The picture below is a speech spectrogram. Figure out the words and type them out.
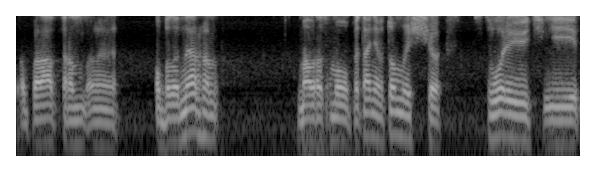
оператором обленерго. Мав розмову питання в тому, що створюють і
